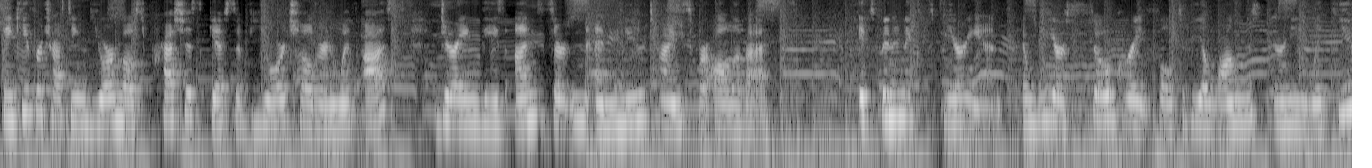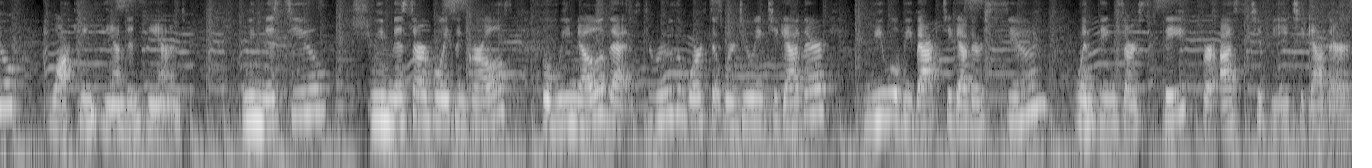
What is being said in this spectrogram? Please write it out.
Thank you for trusting your most precious gifts of your children with us during these uncertain and new times for all of us. It's been an experience, and we are so grateful to be along this journey with you, walking hand in hand. We miss you, we miss our boys and girls, but we know that through the work that we're doing together, we will be back together soon when things are safe for us to be together.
